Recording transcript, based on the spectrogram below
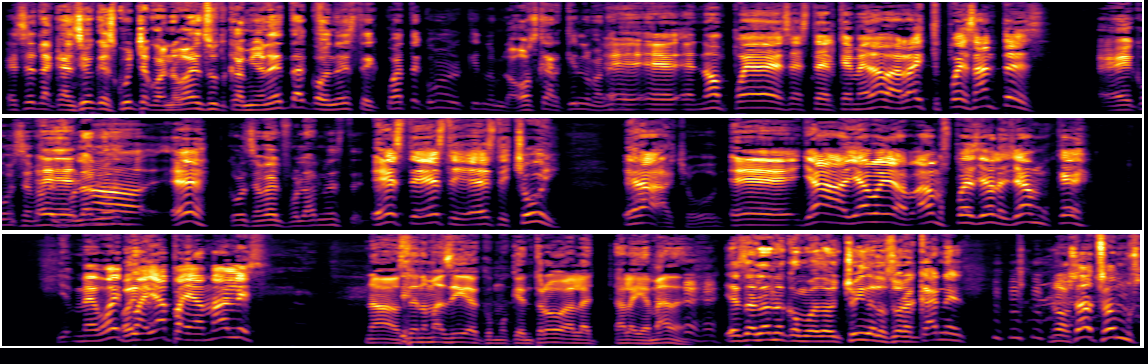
Esa es la canción que escucha cuando va en su camioneta con este cuate, ¿cómo? ¿Quién lo, Oscar, ¿quién lo maneja? Eh, eh, no, pues, este, el que me daba right, pues, antes. Eh, ¿cómo se llama el fulano? No, ¿Eh? ¿Cómo se llama el fulano este? Este, este, este, Chuy. Era, ah, Chuy. Eh, ya, ya voy a, vamos, pues, ya les llamo, ¿qué? Me voy para allá para llamarles. No, usted nomás diga como que entró a la, a la llamada. Ya está hablando como Don Chuy de los huracanes. Nosotros somos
